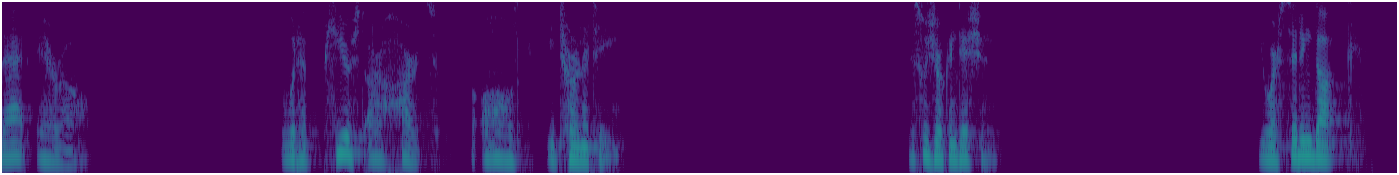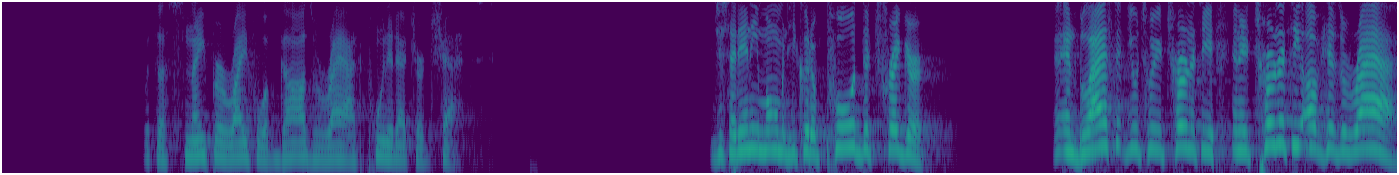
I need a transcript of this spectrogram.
that arrow, it would have pierced our hearts for all eternity. This was your condition. You are sitting duck with a sniper rifle of God's wrath pointed at your chest. Just at any moment, he could have pulled the trigger and blasted you to eternity, an eternity of his wrath.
